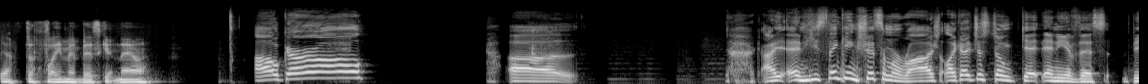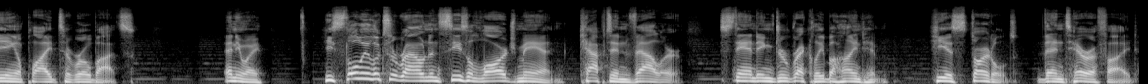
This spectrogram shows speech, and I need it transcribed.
Yeah, the flaming biscuit now. Oh, girl. Uh, I and he's thinking shit's a mirage. Like I just don't get any of this being applied to robots. Anyway, he slowly looks around and sees a large man, Captain Valor, standing directly behind him. He is startled, then terrified.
